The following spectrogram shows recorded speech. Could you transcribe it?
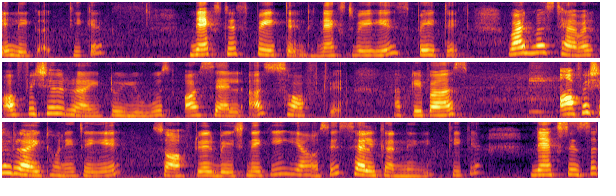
illegal ठीक है Next is patent. Next way is patent. One must have an official right to use or sell a software. आपके पास ऑफिशियल राइट होनी चाहिए सॉफ्टवेयर बेचने की या उसे सेल करने की, ठीक है? Next is the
